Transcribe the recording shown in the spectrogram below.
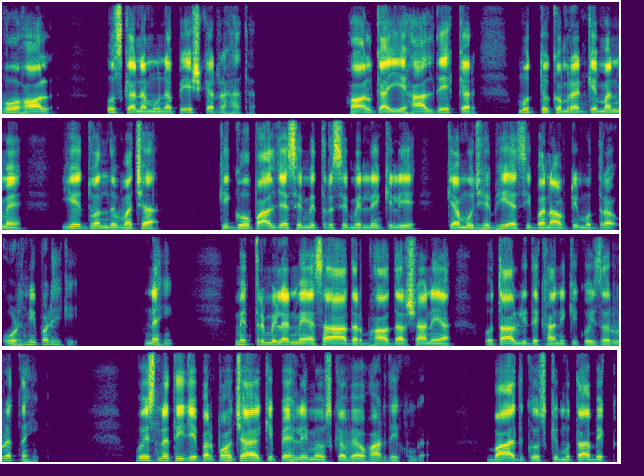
वो हॉल उसका नमूना पेश कर रहा था। हॉल का ये हाल देखकर मुत्तु कुमरन के मन में ये द्वंद्व मचा कि गोपाल जैसे मित्र से मिलने के लिए क्या मुझे भी ऐसी बनावटी मुद्रा ओढ़नी पड़ेगी? नहीं, मित्र मिलन में ऐसा आदर भाव दर्शाने या उतावली दिखाने की कोई ज़रूरत नहीं। वो इस नतीजे पर पहुँचा कि पहले मैं उसका व्यवहार देखूँगा। बाद को उसके मुताबिक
